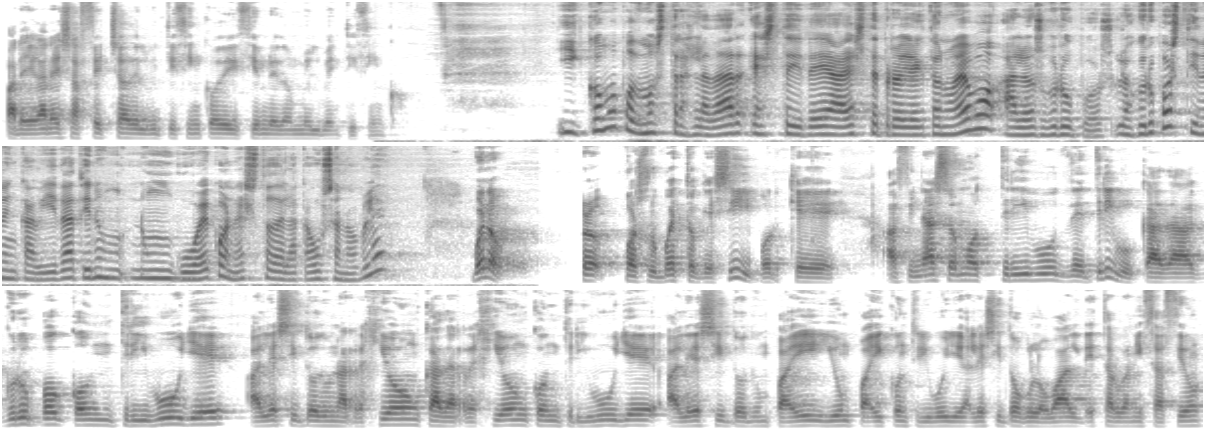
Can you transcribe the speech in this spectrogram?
para llegar a esa fecha del 25 de diciembre de 2025. ¿Y cómo podemos trasladar esta idea, este proyecto nuevo a los grupos? ¿Los grupos tienen cabida, tienen un hueco en esto de la causa noble? Bueno, por supuesto que sí, porque al final somos tribus de tribus, cada grupo contribuye al éxito de una región, cada región contribuye al éxito de un país y un país contribuye al éxito global de esta organización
